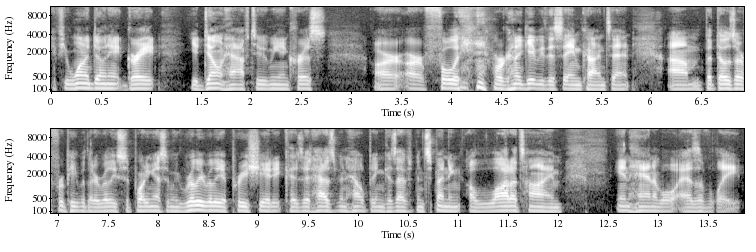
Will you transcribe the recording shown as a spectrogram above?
If you want to donate, great. You don't have to. Me and Chris are, are fully, we're going to give you the same content. Um, but those are for people that are really supporting us, and we really, really appreciate it because it has been helping because I've been spending a lot of time in Hannibal as of late.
